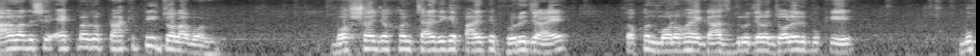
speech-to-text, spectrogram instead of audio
বাংলাদেশের একমাত্র প্রাকৃতিক জলাবন। বর্ষায় যখন চারিদিকে পানিতে ভরে যায়, তখন মনে হয় গাছগুলো যেন জলের বুকে বুক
